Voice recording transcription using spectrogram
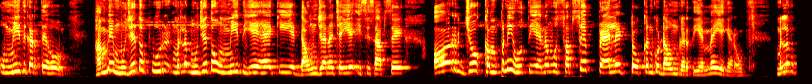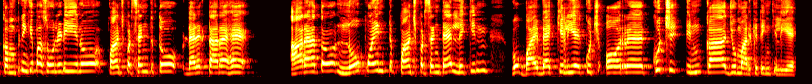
उम्मीद करते हो? हमें मुझे तो पूर मतलब मुझे तो उम्मीद ये है कि ये डाउन जाना चाहिए इस हिसाब से। और जो कंपनी होती है ना वो सबसे पहले टोकन को डाउन करती है। मैं ये कह रहा हूँ मतलब कंपनी के पास ऑलरेडी यू नो पाँच परसेंट तो डायरेक्ट आ रहा है। आ रहा तो नौ पॉइंट पाँच परसेंट है लेकिन वो बायबैक के लिए कुछ और कुछ इनका जो मार्केटिंग के लिए।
